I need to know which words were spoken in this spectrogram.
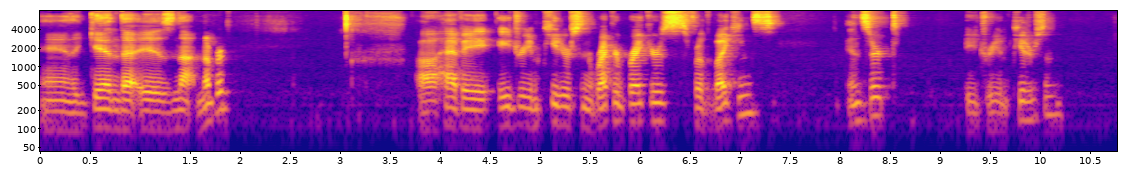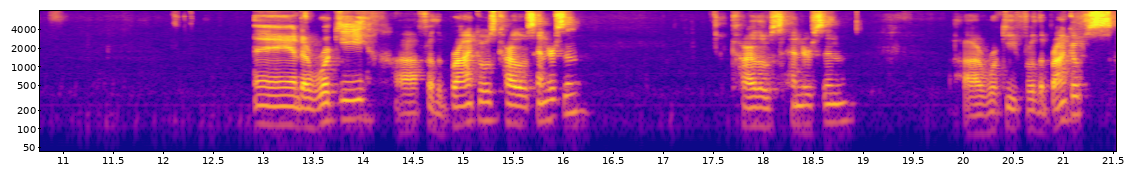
And again, that is not numbered. Uh, have a Adrian Peterson record breakers for the Vikings. Insert Adrian Peterson. And a rookie uh, for the Broncos, Carlos Henderson. Carlos Henderson, uh, rookie for the Broncos.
